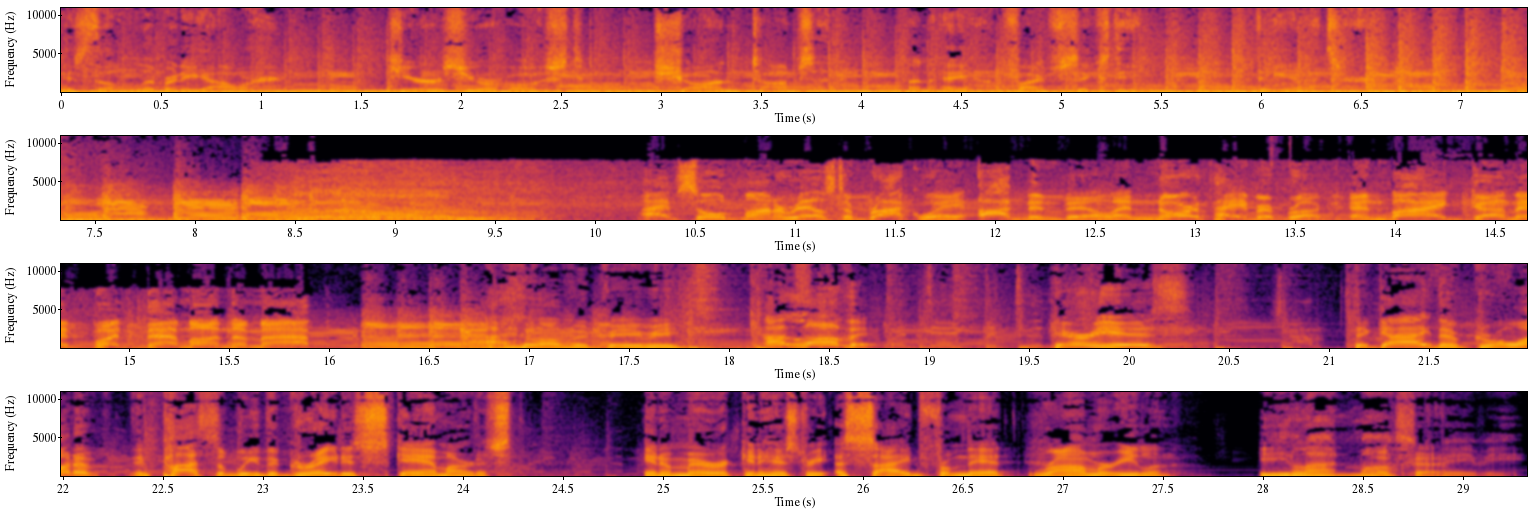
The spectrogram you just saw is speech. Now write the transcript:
is the Liberty Hour. Here's your host, Sean Thompson, an AM 560. The answer. I've sold monorails to Brockway, Ogdenville, and North Haverbrook, and by gum, it put them on the map. I love it, baby. I love it. Here he is, the guy, the one of possibly the greatest scam artist in American history, aside from that. Rahm or Elon? Elon Musk, okay. baby.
